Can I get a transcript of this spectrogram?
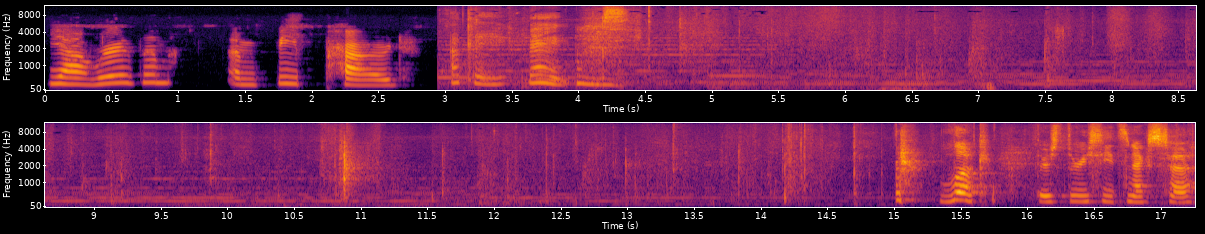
Yeah, wear them and be proud. Okay, thanks. Look, there's three seats next to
